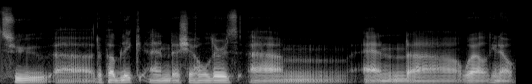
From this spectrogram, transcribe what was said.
to the public and the shareholders. Um, and well, you know,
